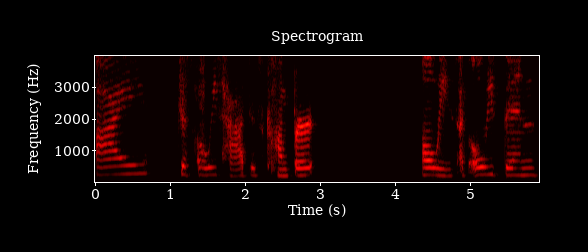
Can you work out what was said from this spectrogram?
i just always had this comfort always i've always been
